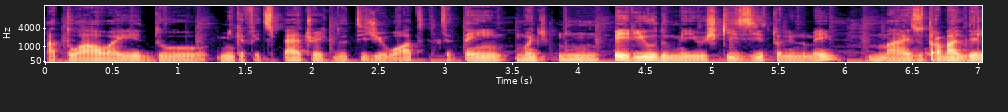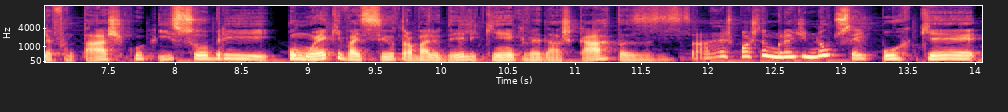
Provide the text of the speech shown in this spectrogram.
atual aí do Minka Fitzpatrick, do TJ Watt. Você tem uma, um período meio esquisito ali no meio, mas o trabalho dele é fantástico. E sobre como é que vai ser o trabalho dele, quem é que vai dar as cartas, a resposta é um grande não sei, porque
